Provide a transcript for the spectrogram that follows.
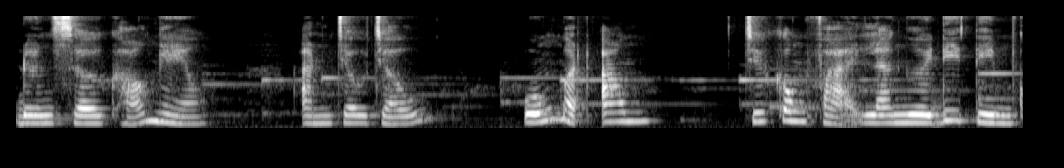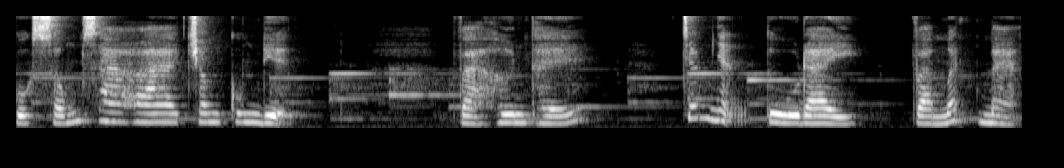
đơn sơ khó nghèo, ăn châu chấu, uống mật ong chứ không phải là người đi tìm cuộc sống xa hoa trong cung điện và hơn thế chấp nhận tù đầy và mất mạng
